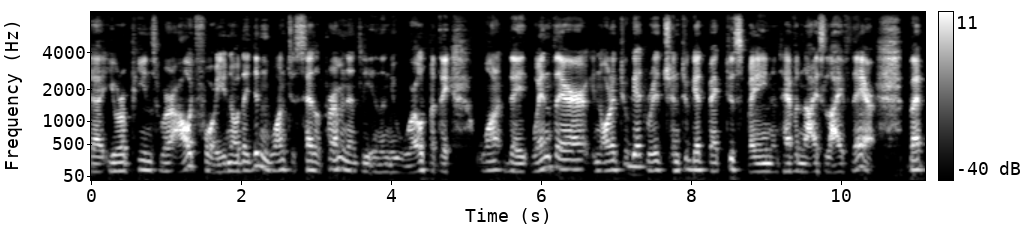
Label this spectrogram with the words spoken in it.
uh, Europeans were out for. You know, they didn't want to settle permanently in the New World, but they want they went there in order to get rich and to get back to Spain and have a nice life there. But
